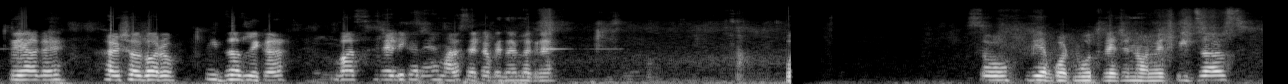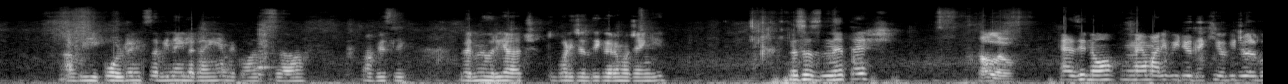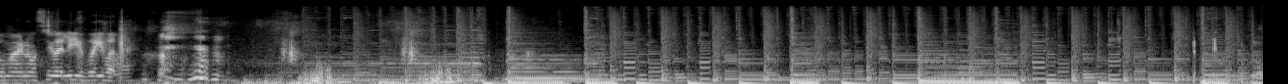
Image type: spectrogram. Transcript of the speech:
तो आ गए, हर्ष और गौरव पिज्जा लेकर। बस रेडी कर रहे हैं, हमारा सेटअप इधर लग रहा है। So we have got both veg and non veg pizzas अभी कोल्ड ड्रिंक्स अभी नहीं लगाई हैं बिकॉज़ ऑब्वियसली गर्मी हो रही है आज तो बड़ी जल्दी गर्म हो जाएँगी। This is Nitish hello as you know हमने हमारी वीडियो देखी होगी जो एल्बम यूनिवर्सिटी वाली ये वही वाला है।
